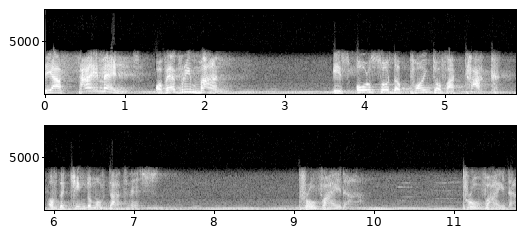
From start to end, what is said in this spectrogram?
The assignment of every man is also the point of attack of the kingdom of darkness. Provider. Provider.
